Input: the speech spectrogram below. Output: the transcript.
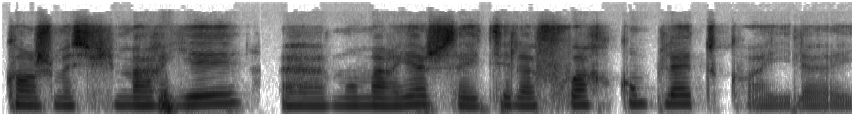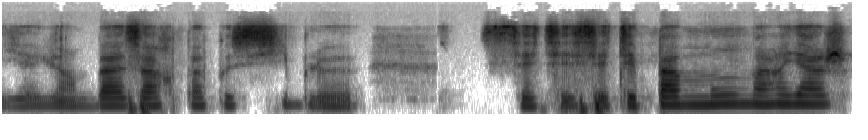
Quand je me suis mariée, mon mariage, ça a été la foire complète. Quoi. Il, y a eu un bazar pas possible c'était pas mon mariage.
